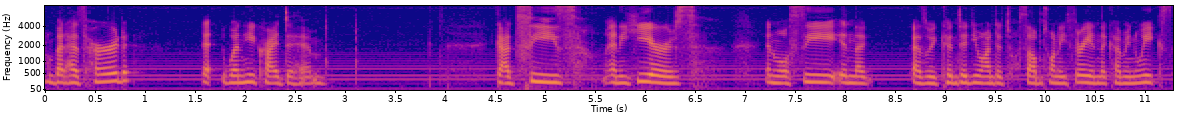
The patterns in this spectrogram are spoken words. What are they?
but has heard when he cried to him. God sees and he hears, and we'll see in the as we continue on to Psalm 23 in the coming weeks.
